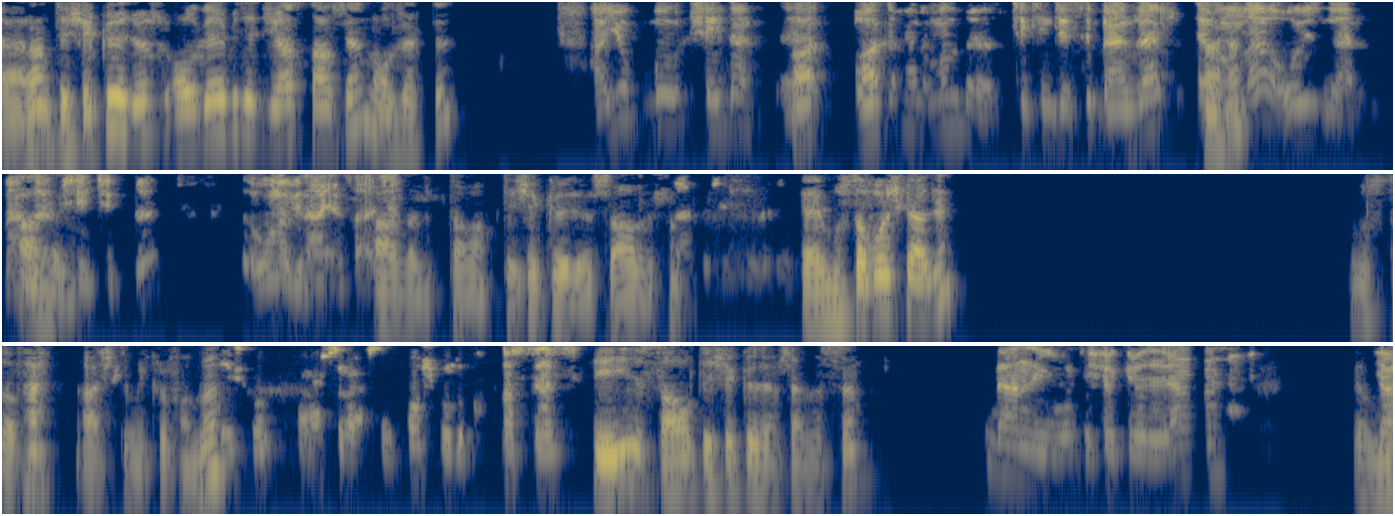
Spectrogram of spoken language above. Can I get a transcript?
Erhan teşekkür ediyoruz. Olga'ya bir de cihaz tavsiyen mi olacaktı? Ha yok bu şeyden a, e, Olga Hanım'ın da çekincesi benzer Elon'la o yüzden benzer Anladım. bir şey çıktı. Ona binaen sadece. Anladım tamam teşekkür ediyoruz sağ olasın. E, Mustafa hoş geldin. Mustafa heh, açtı. Açtım açtım. Hoş bulduk. Nasılsınız? İyi sağ ol teşekkür ederim sen nasılsın? Ben de iyiyim teşekkür ederim. E, ya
